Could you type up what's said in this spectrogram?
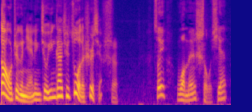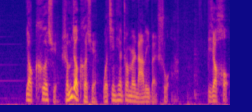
到这个年龄就应该去做的事情。是，所以我们首先。要科学，什么叫科学？我今天专门拿了一本书啊，比较厚，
